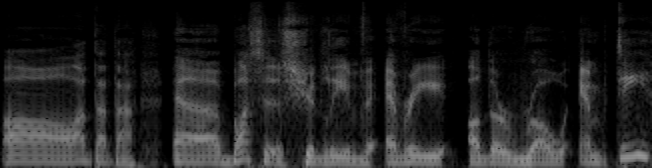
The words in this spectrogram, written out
oh, da, da. Uh, buses should leave every other row empty.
